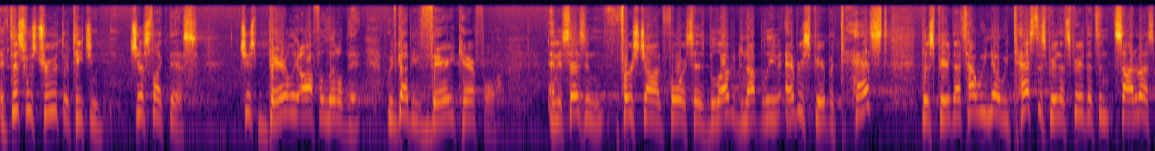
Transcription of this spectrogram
if this was truth, they're teaching just like this, just barely off a little bit. We've got to be very careful. And it says in 1 John 4, it says, Beloved, do not believe every spirit, but test the spirit. That's how we know. We test the spirit, that spirit that's inside of us,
